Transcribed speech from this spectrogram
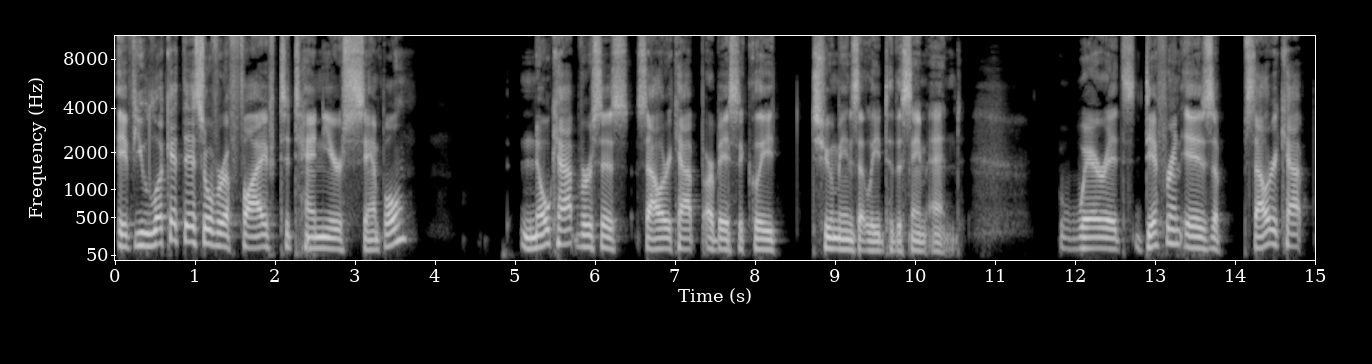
if you look at this over a five to 10 year sample, no cap versus salary cap are basically two means that lead to the same end. Where it's different is a salary cap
